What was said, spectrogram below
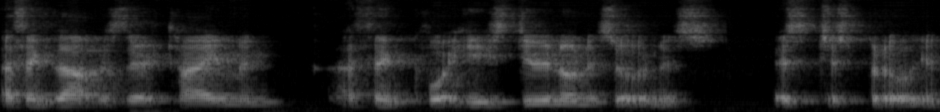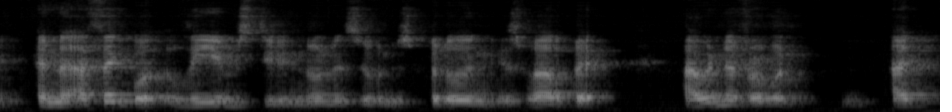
I think that was their time, and I think what he's doing on his own is is just brilliant. And I think what Liam's doing on his own is brilliant as well. But I would never want. I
